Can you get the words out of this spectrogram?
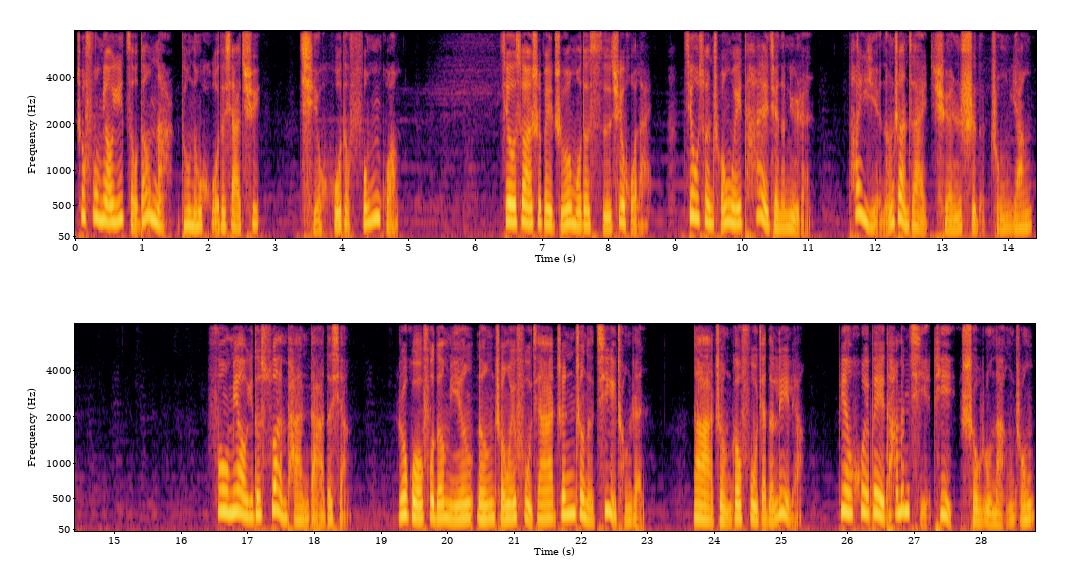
这傅妙仪走到哪儿都能活得下去，且活得风光。就算是被折磨的死去活来，就算成为太监的女人，她也能站在权势的中央。傅妙仪的算盘打得响，如果傅德明能成为傅家真正的继承人，那整个傅家的力量便会被他们姐弟收入囊中。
